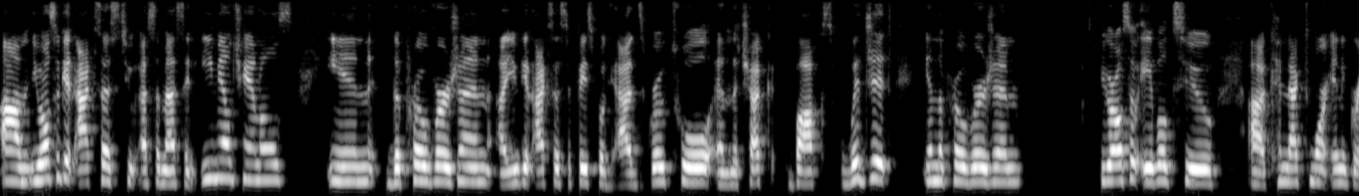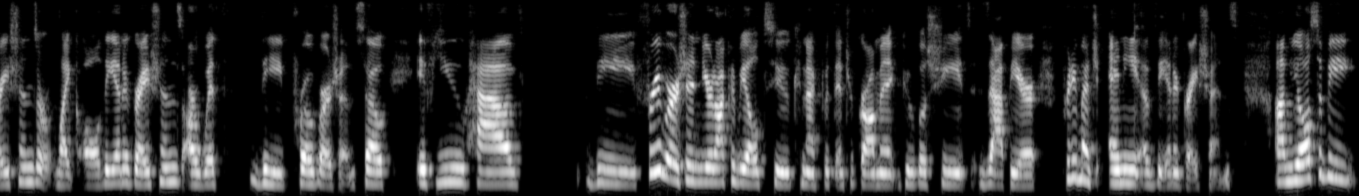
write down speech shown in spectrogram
Um, you also get access to sms and email channels in the pro version. Uh, you get access to facebook ads grow tool and the checkbox widget in the pro version. You're also able to uh, connect more integrations or like all the integrations are with the pro version. So if you have the free version, you're not going to be able to connect with Instagram, Google Sheets, Zapier, pretty much any of the integrations. Um, you'll also be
